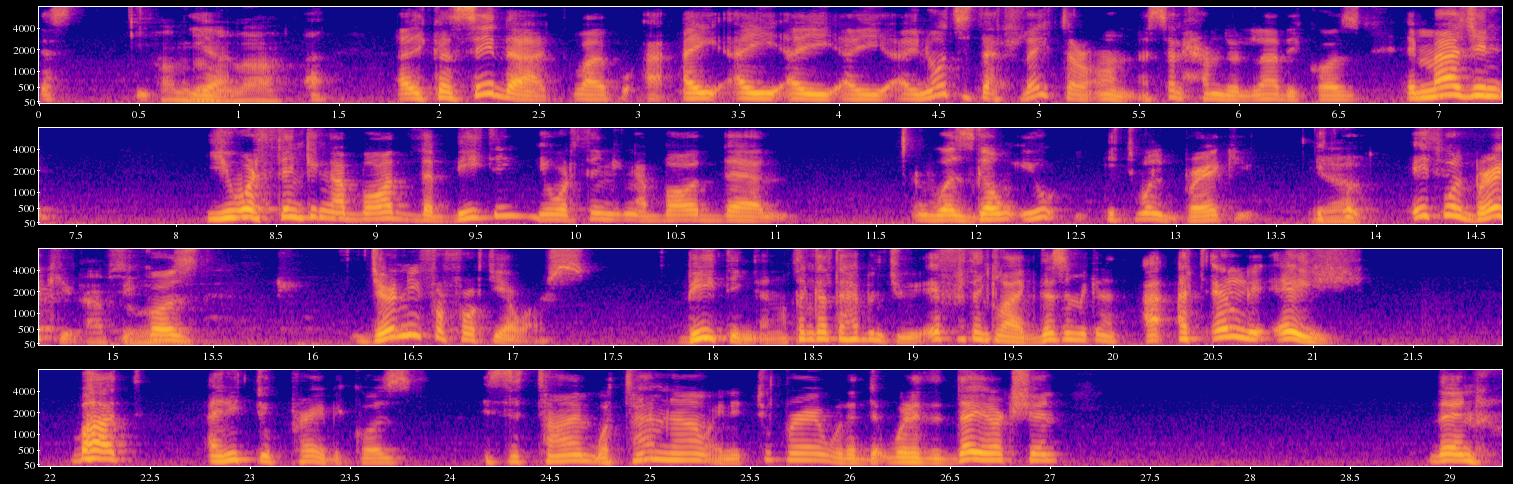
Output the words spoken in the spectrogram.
just, yeah. Uh, I can say that. Like I, I, I, I, I noticed that later on. I said Alhamdulillah because imagine you were thinking about the beating, you were thinking about the was going you it will break you. It yeah. will it will break you Absolutely. because journey for 40 hours, beating and nothing that happened to you, everything like doesn't make it at, at early age. But I need to pray because it's the time. What time now? I need to pray. What the, what is the direction? Then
